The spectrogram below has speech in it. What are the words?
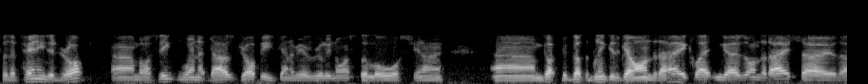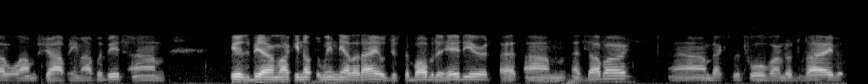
for the penny to drop. Um, I think when it does drop, he's going to be a really nice little horse, you know. Um, got got the blinkers go on today. Clayton goes on today, so that'll um, sharpen him up a bit. Um, he was a bit unlucky not to win the other day. It was just a bob at a head here at at, um, at Dubbo. Um, back to the 1200 today, but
